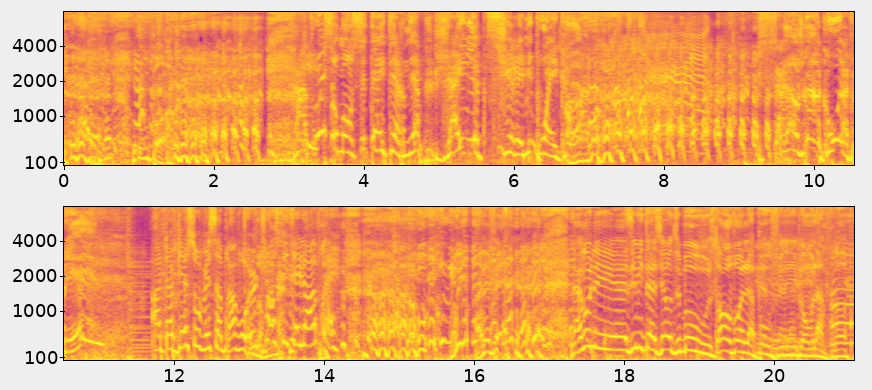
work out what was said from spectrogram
Ou pas. Rentre-toi sur mon site internet, j'ai le petit jérémy.com. Puis tu t'arrangeras en cours après? Ah, t'as bien sauvé ça, bravo. Une chance, t'étais là après. oui, en effet. La roue des euh, imitations du boost, on va la peaufiner puis on vous la refera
